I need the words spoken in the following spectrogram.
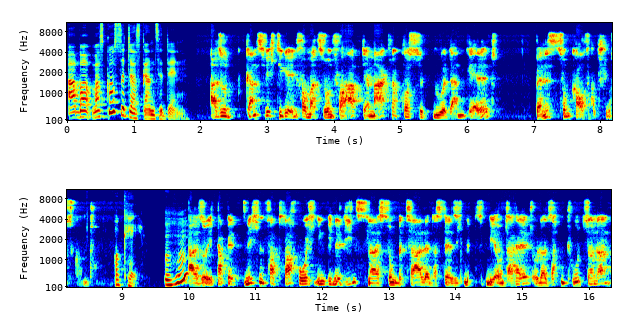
Aber was kostet das Ganze denn? Also ganz wichtige Information vorab. Der Makler kostet nur dann Geld, wenn es zum Kaufabschluss kommt. Okay. Mhm. Also ich habe jetzt nicht einen Vertrag, wo ich irgendwie eine Dienstleistung bezahle, dass der sich mit mir unterhält oder Sachen tut, sondern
